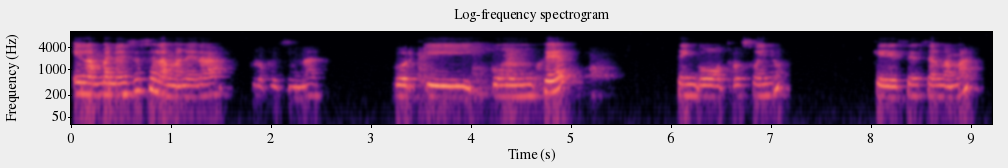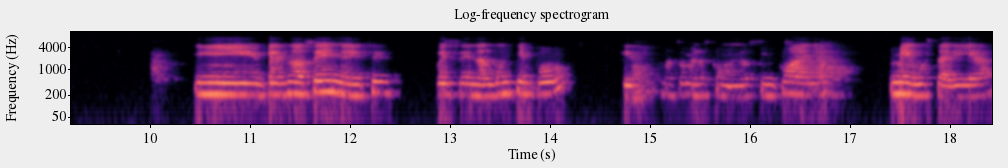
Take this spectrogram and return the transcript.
en la, bueno, en la manera porque como mujer tengo otro sueño, que es el ser mamá, y pues no sé, en ese, pues en algún tiempo, que es más o menos como unos cinco años, me gustaría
